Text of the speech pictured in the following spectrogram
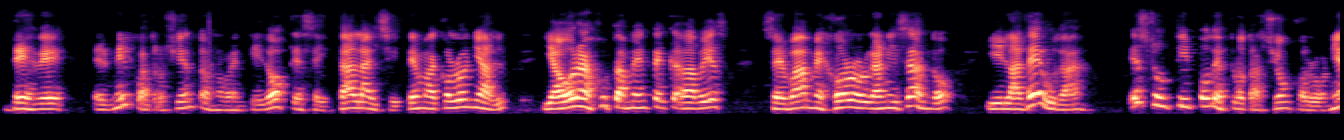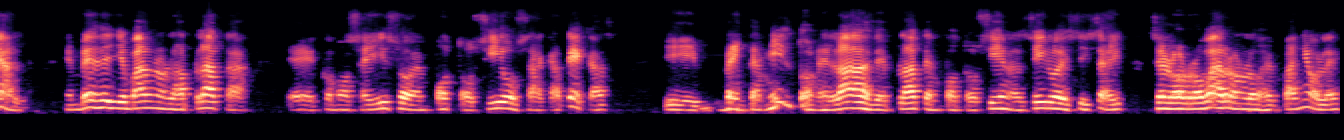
desde el 1492 que se instala el sistema colonial y ahora justamente cada vez se va mejor organizando y la deuda es un tipo de explotación colonial. En vez de llevarnos la plata eh, como se hizo en Potosí o Zacatecas y 20 mil toneladas de plata en Potosí en el siglo XVI, se lo robaron los españoles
